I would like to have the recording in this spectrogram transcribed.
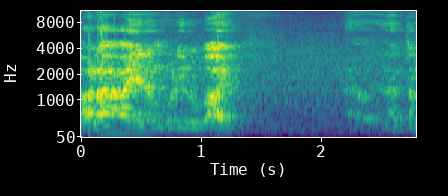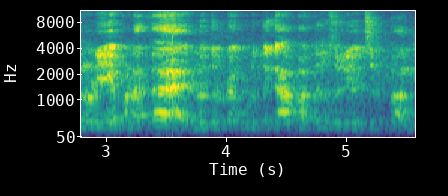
பல ஆயிரம் கோடி ரூபாய் தன்னுடைய பணத்தை இன்னொருத்தட்ட கொடுத்து காப்பாற்றுன்னு சொல்லி வச்சிருப்பாங்க.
